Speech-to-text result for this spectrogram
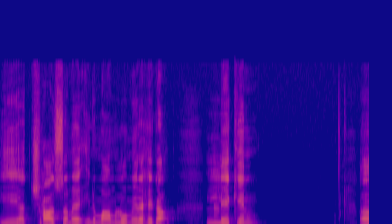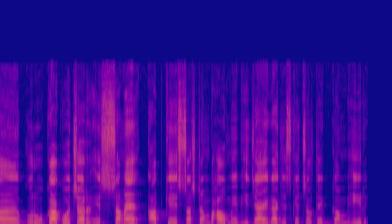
ये अच्छा समय इन मामलों में रहेगा। लेकिन गुरु का गोचर इस समय आपके षष्टम भाव में भी जाएगा, जिसके चलते गंभीर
